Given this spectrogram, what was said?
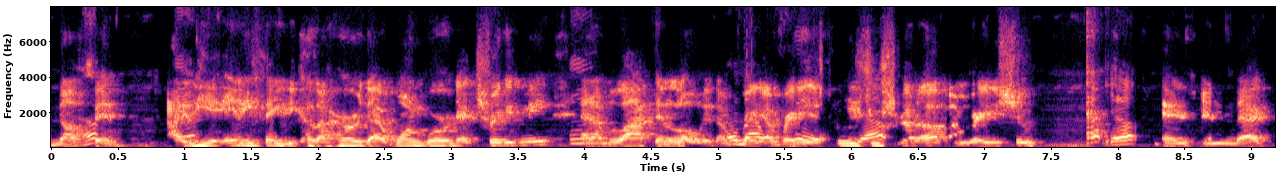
Nothing. I didn't hear anything because I heard that one word that triggered me, and I'm locked and loaded. I'm And ready. I'm ready. it. As soon as Yep. you shut up, I'm ready to shoot. Yep. And and that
